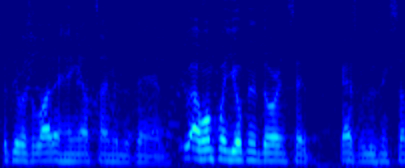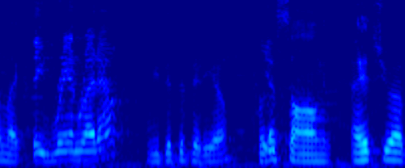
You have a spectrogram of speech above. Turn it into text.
but there was a lot of hangout time in the van. At one point, you opened the door and said, guys, we're losing sunlight. They ran right out. We did the video for Yep. the song. I hit you up.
